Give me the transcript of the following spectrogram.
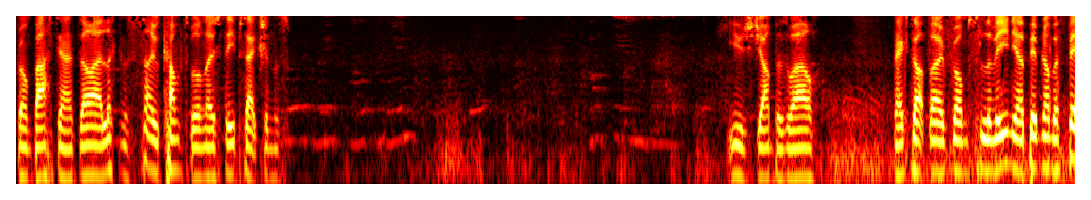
from Bastien Dayer. Looking so comfortable in those steep sections. Huge jump as well. Next up, though, from Slovenia, bib number no,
